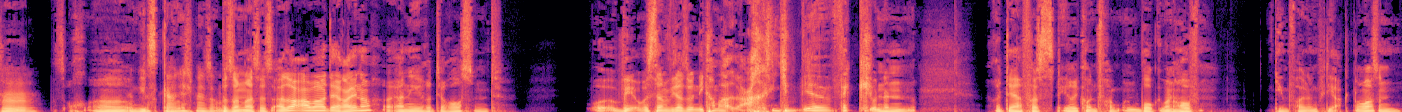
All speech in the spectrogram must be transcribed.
Hm. was auch äh, irgendwie Ist gar nicht mehr so. besonders ist. Also aber der Reihe nach, Ernie rennt ja raus und äh, ist dann wieder so in die Kamera, ach, äh, weg und dann rennt der fast Erika und Frank Unburg über den Haufen. In dem Fall irgendwie die Akten raus und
